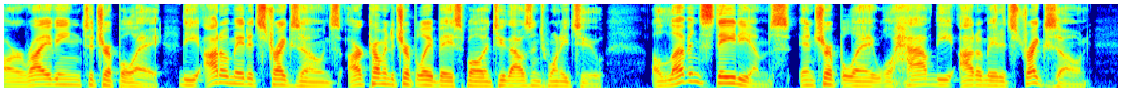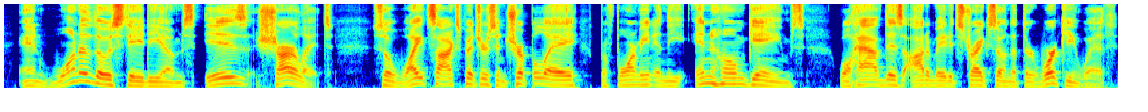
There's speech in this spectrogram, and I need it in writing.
are arriving to AAA. The automated strike zones are coming to AAA baseball in 2022. 11 stadiums in AAA will have the automated strike zone, and one of those stadiums is Charlotte. So, White Sox pitchers in AAA performing in the in home games will have this automated strike zone that they're working with.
